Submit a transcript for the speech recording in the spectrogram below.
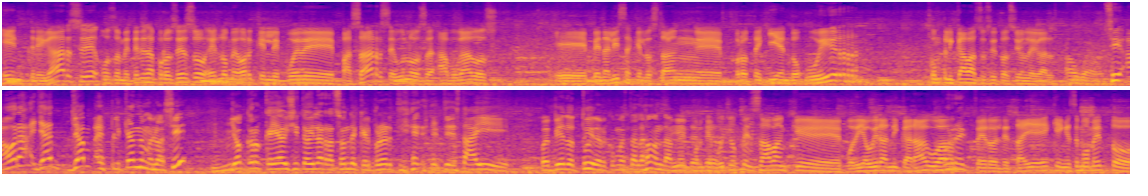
Entregarse o someterse a proceso es lo mejor que le puede pasar, según los abogados eh, penalistas que lo están protegiendo. Huir complicaba su situación legal. Ah. Sí, ahora ya, ya explicándomelo así, yo creo que ya hoy sí te doy la razón de que el brother está ahí pues viendo Twitter, cómo está la onda. Sí, ¿me porque muchos pensaban que podía huir a Nicaragua, Correcto. pero el detalle es que en ese momento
